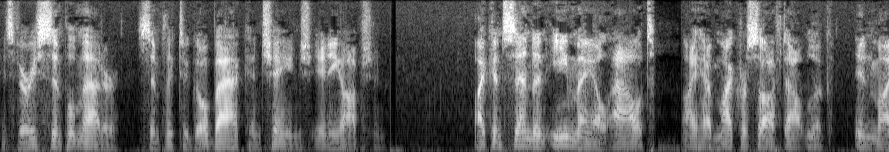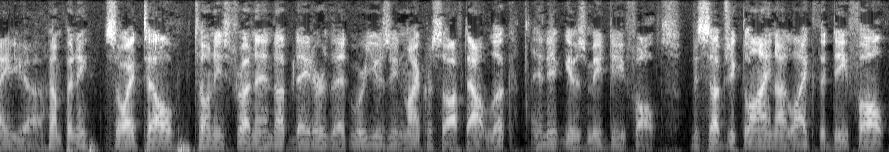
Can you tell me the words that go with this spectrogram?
It's a very simple matter, simply to go back and change any option. I can send an email out. I have Microsoft Outlook in my uh, company. So I tell Tony's front end updater that we're using Microsoft Outlook and it gives me defaults. The subject line, I like the default.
